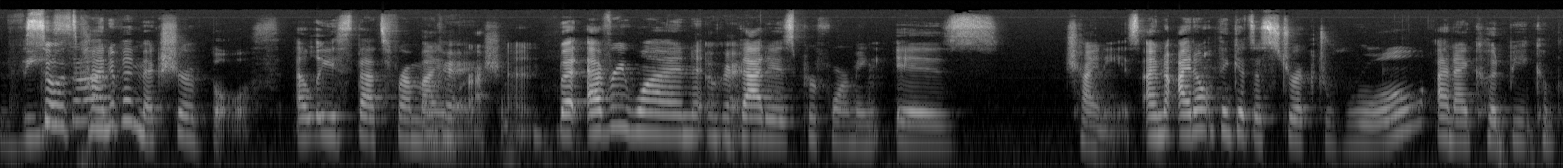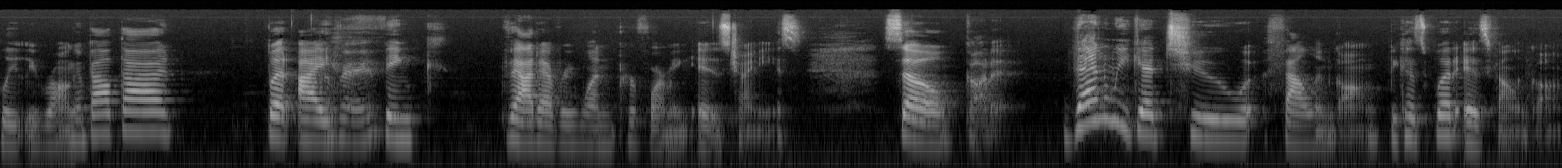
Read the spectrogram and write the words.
visa? So it's kind of a mixture of both. At least that's from my Okay. impression. But everyone Okay. that is performing is Chinese. I'm, I don't think it's a strict rule, and I could be completely wrong about that. But I Okay. think that everyone performing is Chinese. So got it. then we get to Falun Gong because what is Falun Gong?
